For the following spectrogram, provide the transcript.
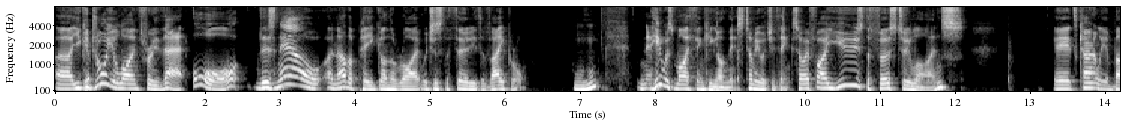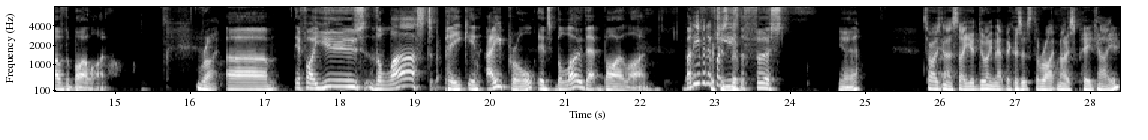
Uh, you can draw your line through that, or there's now another peak on the right, which is the 30th of April. Mm-hmm. Now, here was my thinking on this. Tell me what you think. So, if I use the first two lines, it's currently above the byline. Right. Um, if I use the last peak in April, it's below that byline. But even if Which I use the- the, first, yeah, So I was going to say, you're doing that because it's the rightmost peak, are you?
